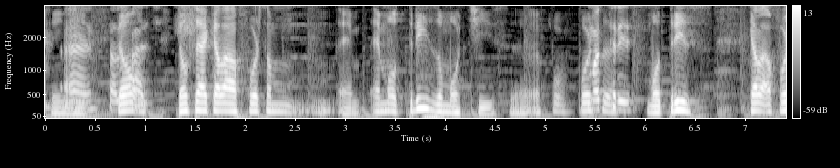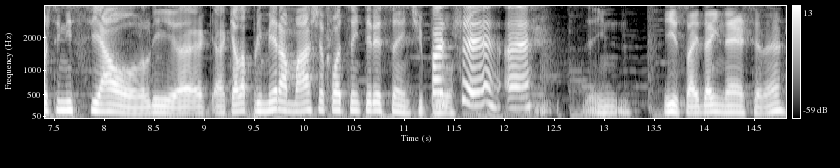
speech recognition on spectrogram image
entendi. É, então, parte. então você é aquela força. É, é motriz ou motriz? É força, motriz. Motriz? Aquela força inicial ali, aquela primeira marcha pode ser interessante. Pode ser, é. Isso, aí da inércia, né?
